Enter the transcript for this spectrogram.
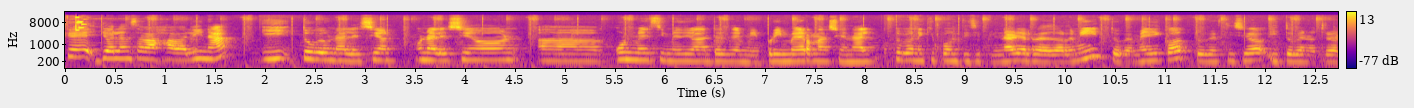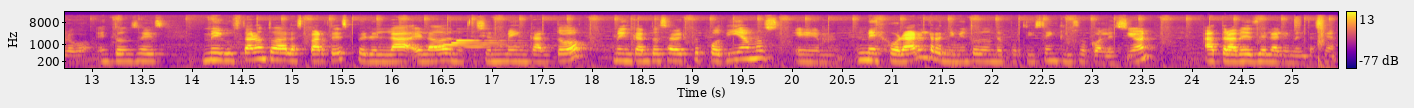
que yo lanzaba jabalina y tuve una lesión, una lesión uh, un mes y medio antes de mi primer nacional. Tuve un equipo multidisciplinario alrededor de mí, tuve médico, tuve fisio y tuve nutriólogo. Entonces me gustaron todas las partes, pero el, lado de nutrición me encantó. Me encantó saber que podíamos eh, mejorar el rendimiento de un deportista incluso con lesión a través de la alimentación.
